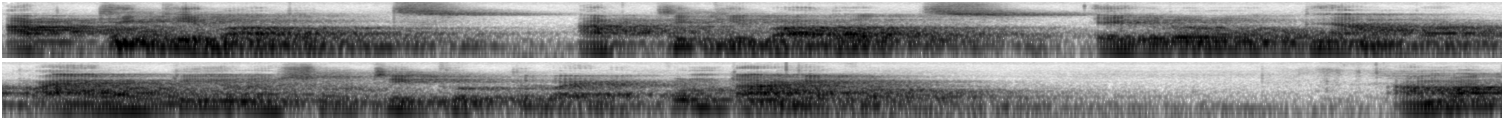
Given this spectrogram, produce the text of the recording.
আর্থিক ইবাদত আর্থিক ইবাদত, এগুলোর মধ্যে আমরা প্রায়োরিটি অনেক সময় ঠিক করতে পারি না। কোনটা আগে করব? আমার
